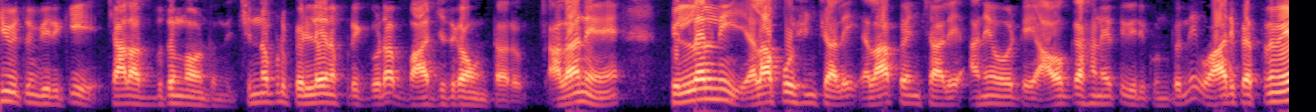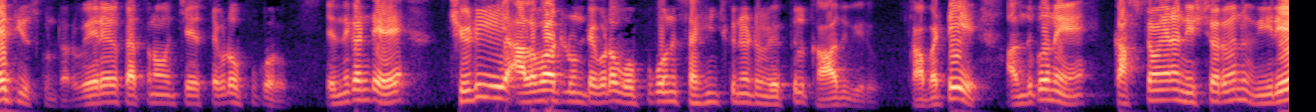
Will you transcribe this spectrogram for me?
జీవితం వీరికి చాలా అద్భుతంగా ఉంటుంది. చిన్నప్పుడు పెళ్ళైనప్పటికి కూడా బాధ్యతగా ఉంటారు. అలానే పిల్లల్ని ఎలా పోషించాలి ఎలా పెంచాలి అనే ఒకటి అవగాహన అయితే వీరికి ఉంటుంది. వారి పెత్తనమే తీసుకుంటారు. వేరే పెత్తనం చేస్తే కూడా ఒప్పుకోరు. ఎందుకంటే చెడు అలవాట్లు ఉంటే కూడా ఒప్పుకొని సహించుకునేటువంటి వ్యక్తులు కాదు వీరు. కాబట్టి అందుకనే కష్టమైన నిశ్చరమైన వీరే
